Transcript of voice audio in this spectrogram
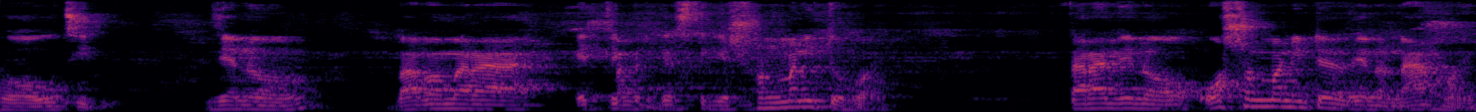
হওয়া উচিত, যেন বাবা মারা এতে আমাদের কাছ থেকে সম্মানিত হয়। তারা যেন অসম্মানিত যেন না হয়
